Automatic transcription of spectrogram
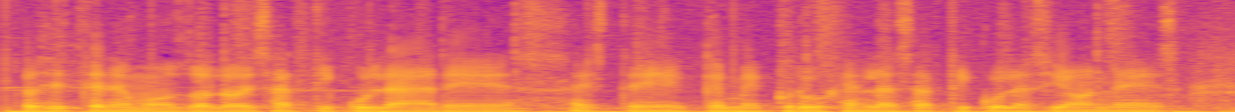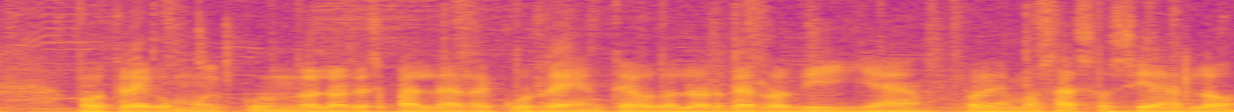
Entonces, si tenemos dolores articulares, este, que me crujen las articulaciones, o traigo muy, un dolor de espalda recurrente o dolor de rodilla, podemos asociarlo,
